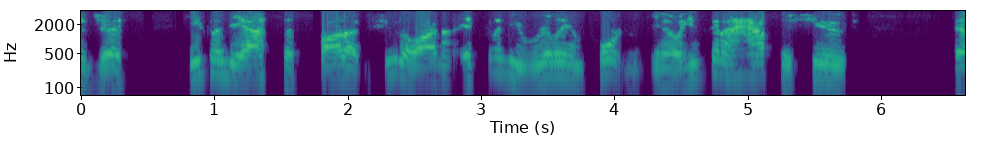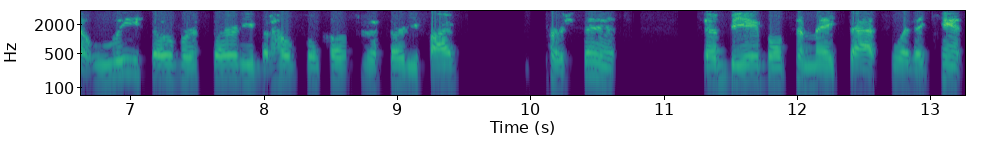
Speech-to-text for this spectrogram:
to just he's going to be asked to spot up, shoot a lot. And it's going to be really important. You know, he's going to have to shoot at least over 30, but hopefully closer to 35 percent to be able to make that where they can't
